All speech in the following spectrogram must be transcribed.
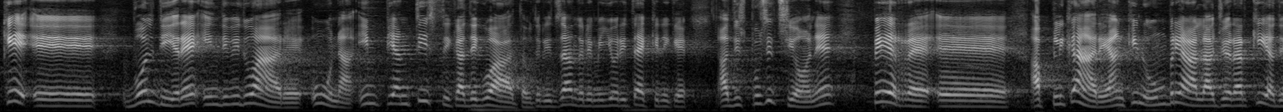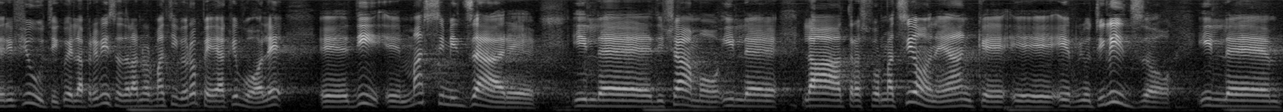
che eh, vuol dire individuare una impiantistica adeguata utilizzando le migliori tecniche a disposizione per eh, applicare anche in Umbria la gerarchia dei rifiuti, quella prevista dalla normativa europea che vuole eh, di eh, massimizzare il, eh, diciamo, il, la trasformazione anche, e il riutilizzo, il,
